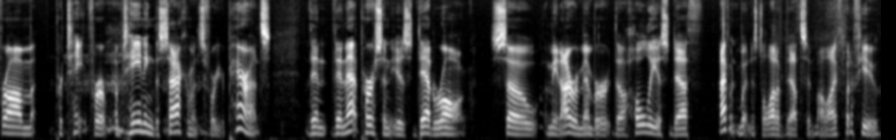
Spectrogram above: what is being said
from pertain, for obtaining the sacraments for your parents, then then that person is dead wrong. So, I mean, I remember the holiest death. I haven't witnessed a lot of deaths in my life, but a few.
